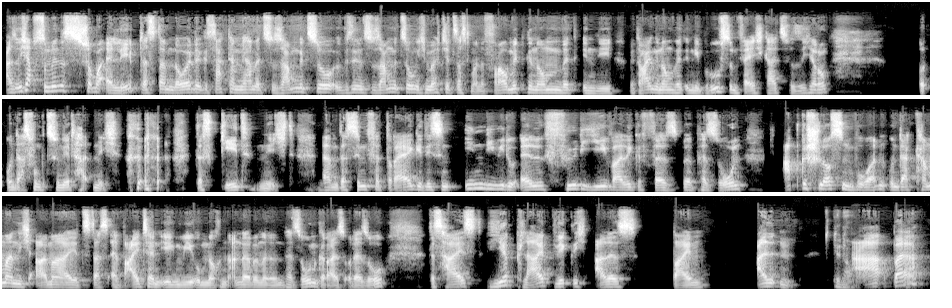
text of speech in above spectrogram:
also ich habe zumindest schon mal erlebt, dass dann Leute gesagt haben, wir haben jetzt zusammengezogen, wir sind zusammengezogen, ich möchte jetzt, dass meine Frau mitgenommen wird in die, mit reingenommen wird in die Berufsunfähigkeitsversicherung. Und das funktioniert halt nicht. das geht nicht. Ähm, das sind Verträge, die sind individuell für die jeweilige äh, Person abgeschlossen worden und da kann man nicht einmal jetzt das erweitern irgendwie um noch einen anderen Personenkreis oder so. Das heißt, hier bleibt wirklich alles beim Alten. Genau. Aber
